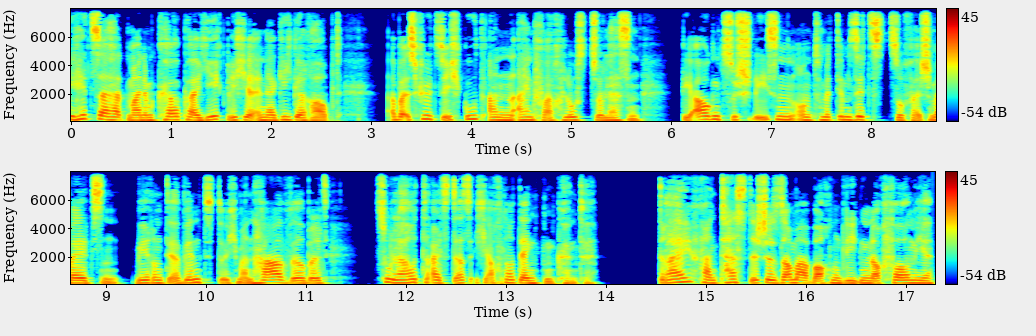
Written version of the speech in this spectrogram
Die Hitze hat meinem Körper jegliche Energie geraubt, aber es fühlt sich gut an, einfach loszulassen, die Augen zu schließen und mit dem Sitz zu verschmelzen, während der Wind durch mein Haar wirbelt, zu laut, als dass ich auch nur denken könnte. Drei fantastische Sommerwochen liegen noch vor mir,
